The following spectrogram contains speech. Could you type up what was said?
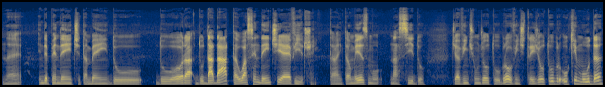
né? Independente também do do, do da data, o ascendente é virgem. Tá? Então, mesmo nascido dia 21 de outubro ou 23 de outubro, o que muda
